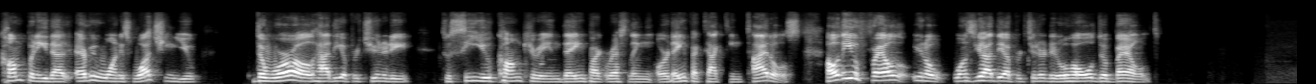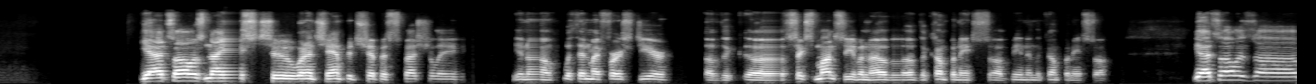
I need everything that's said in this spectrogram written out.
company that everyone is watching you, the world had the opportunity to see you conquering the Impact Wrestling or the Impact Tag Team titles. How do you feel, you know, once you had the opportunity to hold the belt? Yeah, it's always nice to win a championship, especially, you know, within my first year of the uh, six months even of, of the company, so being in the company. So, yeah, it's always uh,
